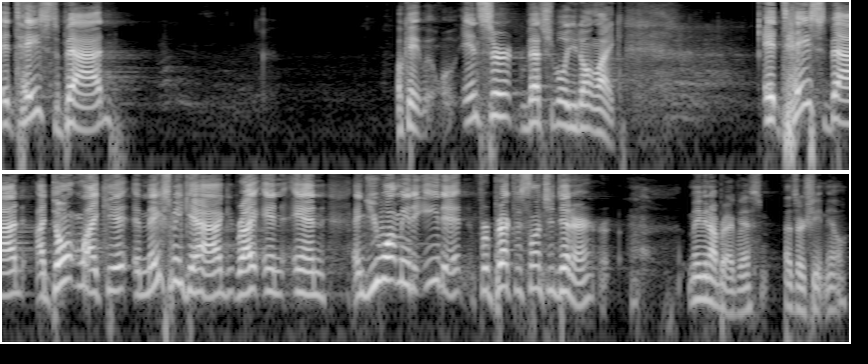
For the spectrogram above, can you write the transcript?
It tastes bad. Okay, insert vegetable you don't like. It tastes bad. I don't like it. It makes me gag, right? And and and you want me to eat it for breakfast, lunch, and dinner. Maybe not breakfast. That's our cheat meal.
